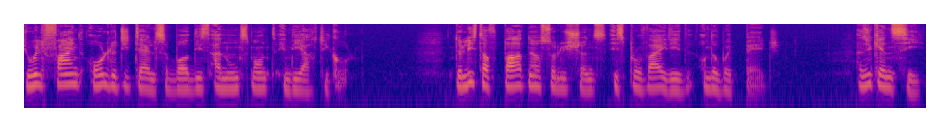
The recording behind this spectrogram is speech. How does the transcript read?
You will find all the details about this announcement in the article. The list of partner solutions is provided on the web page. As you can see,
